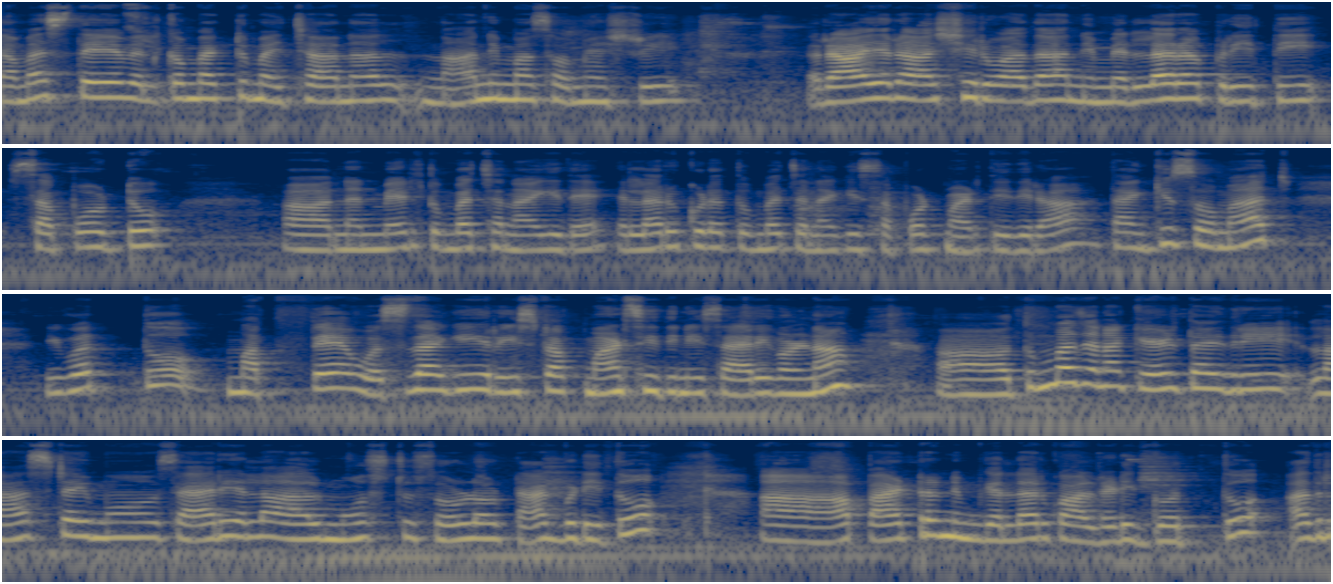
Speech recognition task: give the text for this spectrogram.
ನಮಸ್ತೆ welcome back to my channel ನಾನು ನಿಮ್ಮ ಸೌಮ್ಯಶ್ರೀ. ರಾಯರ ಆಶೀರ್ವಾದ, ನಿಮ್ಮೆಲ್ಲರ ಪ್ರೀತಿ ಸಪೋರ್ಟು ನನ್ನ ಮೇಲೆ ತುಂಬ ಚೆನ್ನಾಗಿದೆ. ಎಲ್ಲರೂ ಕೂಡ ತುಂಬ ಚೆನ್ನಾಗಿ ಸಪೋರ್ಟ್ ಮಾಡ್ತಿದ್ದೀರಾ. ಥ್ಯಾಂಕ್ ಯು ಸೋ ಮಚ್ ಇವತ್ತು ಮತ್ತೆ ಹೊಸದಾಗಿ ರೀಸ್ಟಾಕ್ ಮಾಡಿಸಿದ್ದೀನಿ ಸ್ಯಾರಿಗಳನ್ನ ತುಂಬ ಜನ ಕೇಳ್ತಾ ಇದ್ರಿ ಲಾಸ್ಟ್ ಟೈಮು ಸ್ಯಾರಿ ಎಲ್ಲ ಆಲ್ಮೋಸ್ಟ್ ಸೋಲ್ಡ್ ಔಟ್ ಆಗಿಬಿಟ್ಟಿತ್ತು. ಆ ಪ್ಯಾಟ್ರನ್ ನಿಮಗೆಲ್ಲರಿಗೂ ಆಲ್ರೆಡಿ ಗೊತ್ತು. ಅದ್ರ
